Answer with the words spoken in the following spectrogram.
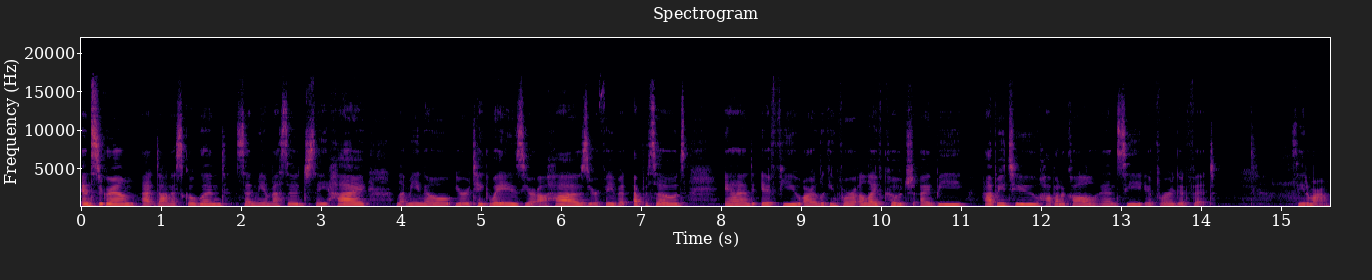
Instagram at Donna Skoglund. Send me a message, say hi, let me know your takeaways, your ahas, your favorite episodes. And if you are looking for a life coach, I'd be happy to hop on a call and see if we're a good fit. See you tomorrow.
